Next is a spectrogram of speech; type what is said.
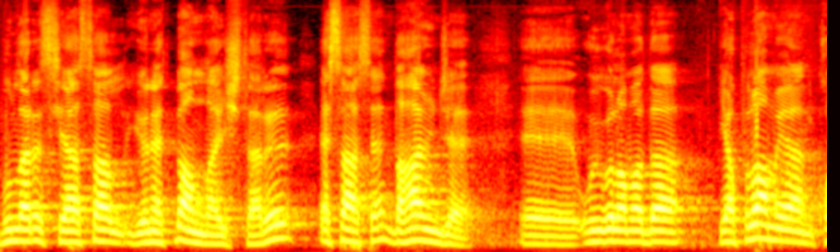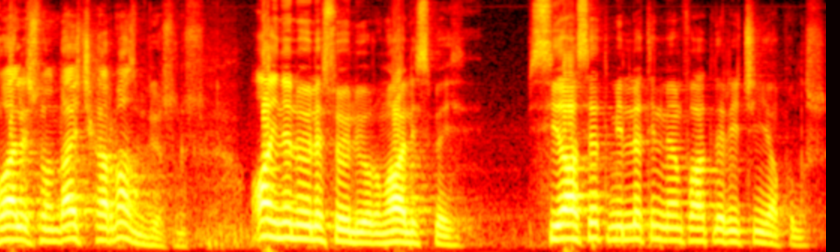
bunların siyasal yönetme anlayışları esasen daha önce e, uygulamada yapılamayan koalisyon dahi çıkarmaz mı diyorsunuz? Aynen öyle söylüyorum Halis Bey. Siyaset milletin menfaatleri için yapılır.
